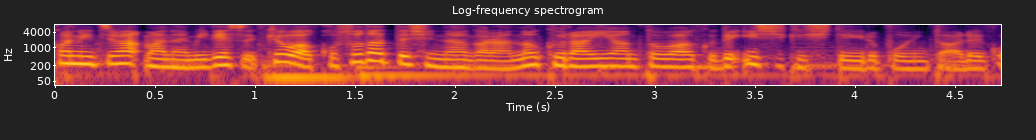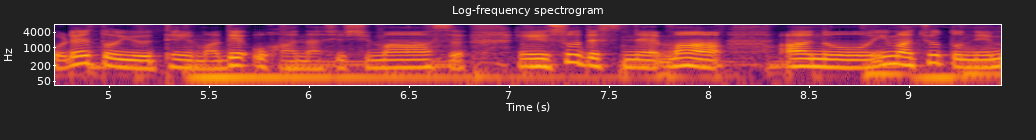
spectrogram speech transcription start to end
こんにちは、まなみです。今日は子育てしながらのクライアントワークで意識しているポイントあれこれというテーマでお話しします。えー、そうですね、まあ、あの、今ちょっと年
